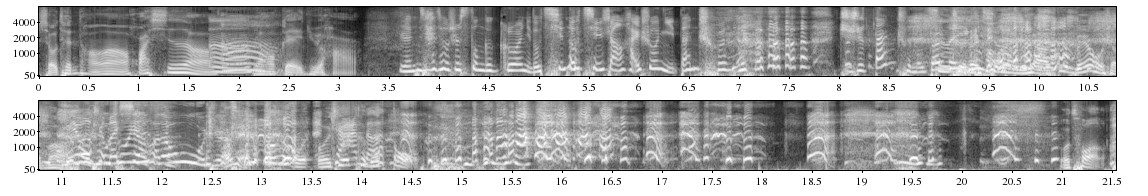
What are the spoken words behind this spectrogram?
小天堂》啊、花心啊，嗯然后给女孩儿。人家就是送个歌，你都亲都亲上，还说你单纯。只是单纯的亲了一口亲。了一下，并没有什么。没有什么任何的物质而。且当时我我觉得特别逗，我错了，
